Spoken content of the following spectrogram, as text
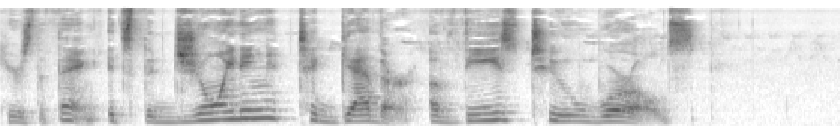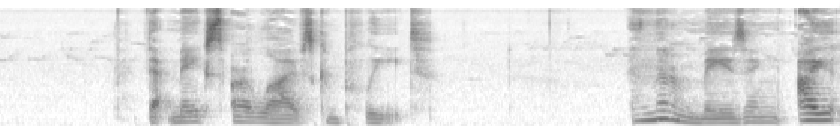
here's the thing it's the joining together of these two worlds that makes our lives complete. Isn't that amazing? I,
